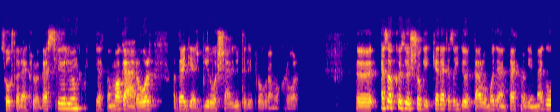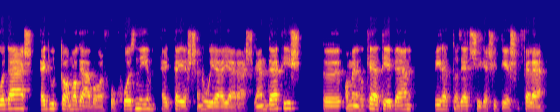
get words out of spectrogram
szoftverekről beszélünk, illetve magáról az egyes bíróság üteli programokról. Ez a közös jogi keret, ez az időtálló modern technológiai megoldás egyúttal magával fog hozni egy teljesen új eljárásrendet is, amelynek a keretében véletlenül az egységesítés fele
